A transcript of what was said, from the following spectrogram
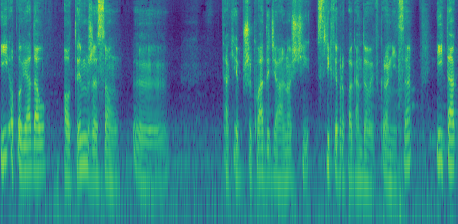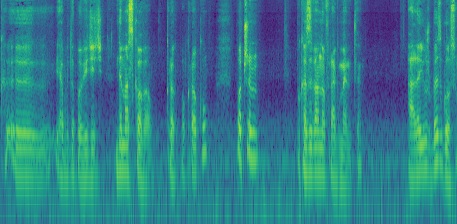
i opowiadał o tym, że są y, takie przykłady działalności stricte propagandowej w kronice i tak, y, jakby to powiedzieć, demaskował krok po kroku, po czym pokazywano fragmenty, ale już bez głosu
